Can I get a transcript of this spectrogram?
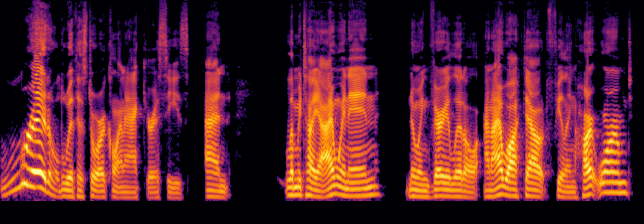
riddled with historical inaccuracies. And let me tell you i went in knowing very little and i walked out feeling heartwarmed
